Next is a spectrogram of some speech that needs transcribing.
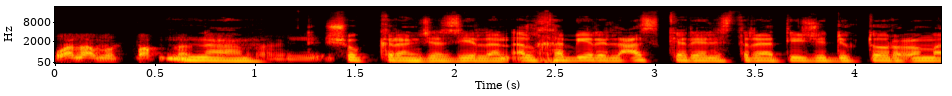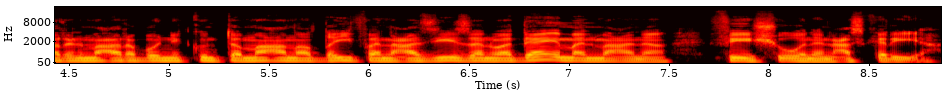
ولا مستقبل نعم. أوكرانيا. شكرا جزيلا. الخبير العسكري الاستراتيجي الدكتور عمر المعربوني كنت معنا ضيفا عزيزا ودائما معنا في شؤون عسكرية.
